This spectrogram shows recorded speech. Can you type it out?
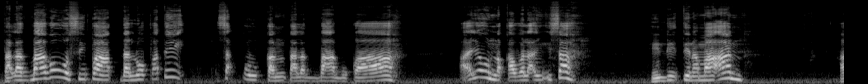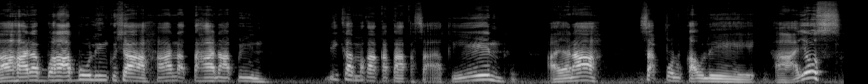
Talagbago, sipat, dalawa pati. Sa pulkan talagbago ka. Ayun, nakawala yung isa. Hindi tinamaan. Hahanap habulin ko siya, hanap hanapin. Di ka makakataka sa akin. Ayan na, sapul ka uli. Ayos.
